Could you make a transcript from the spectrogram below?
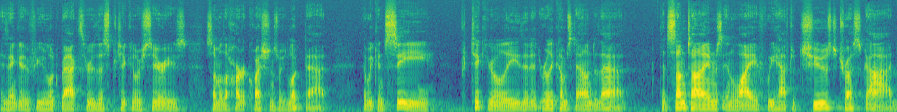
I think if you look back through this particular series, some of the harder questions we looked at, that we can see particularly that it really comes down to that. That sometimes in life we have to choose to trust God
